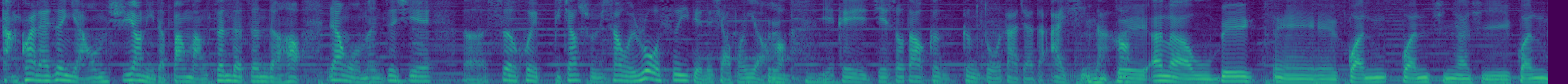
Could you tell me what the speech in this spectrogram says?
赶快来认养，我们需要你的帮忙，真的真的哈，让我们这些呃社会比较属于稍微弱势一点的小朋友哈，也可以接收到更更多大家的爱心呐哈。对，啊，那有被诶捐捐钱还是关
